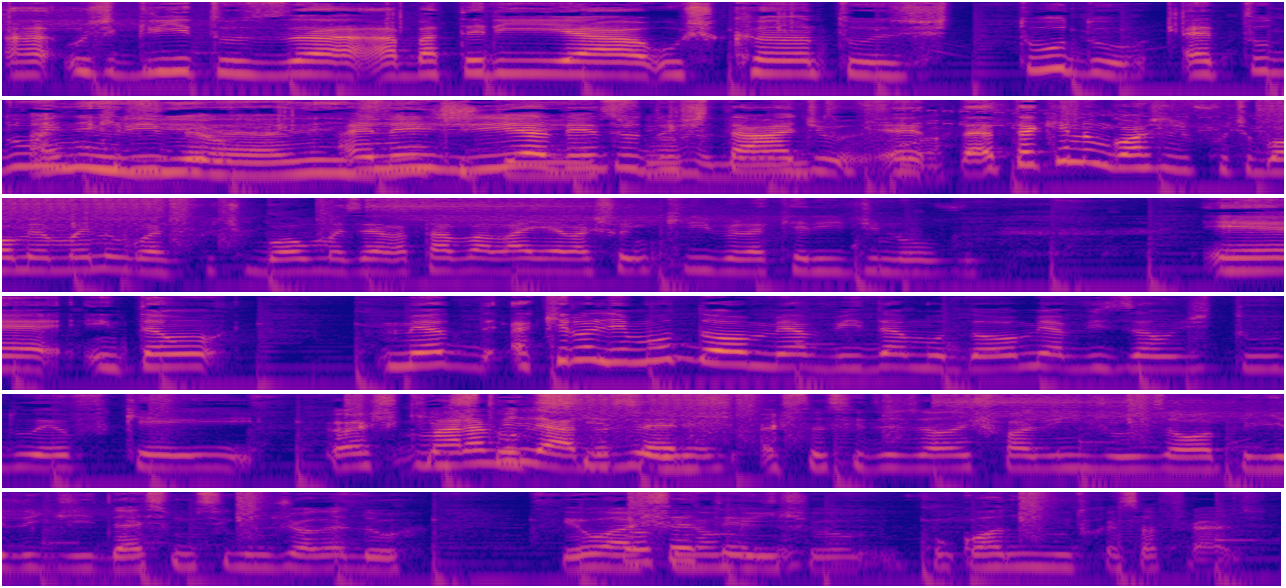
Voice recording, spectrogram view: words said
a, os gritos, a, a, bateria, os cantos, tudo, é tudo a incrível. Energia, a energia, a energia dentro do é estádio. É, até quem não gosta de futebol, minha mãe não gosta de futebol, mas ela tava lá e ela achou incrível, ela queria ir de novo. É, então, meu, aquilo ali mudou minha vida, mudou minha visão de tudo. Eu fiquei eu acho que maravilhada, as torcidas, sério. As torcidas elas fazem jus ao apelido de 12 jogador. Eu com acho certeza. realmente, eu concordo muito com essa frase.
